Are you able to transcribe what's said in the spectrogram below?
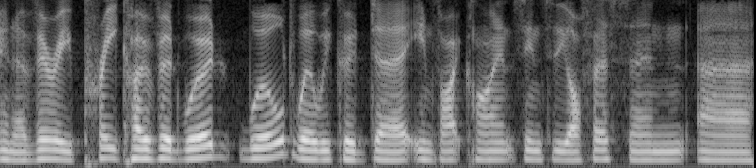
in a very pre-COVID word, world where we could uh, invite clients into the office and uh,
